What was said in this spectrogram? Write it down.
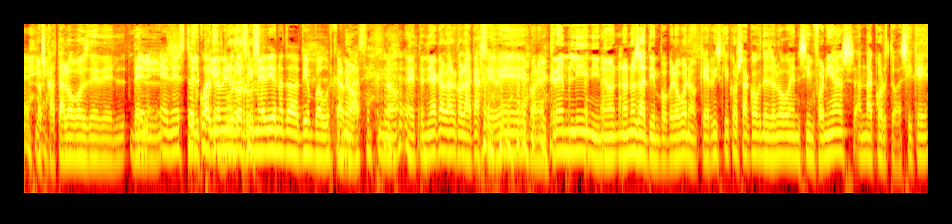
Los catálogos de- del, del- en, en estos del cuatro minutos y medio no te ha dado tiempo a buscar No, más. ¿eh? no, eh, tendría que hablar con la KGB, con el Kremlin y no, no nos da tiempo. Pero bueno, que Risky Korsakov, desde luego, en sinfonías anda corto. Así que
